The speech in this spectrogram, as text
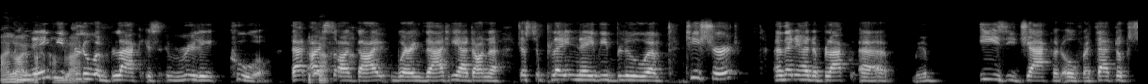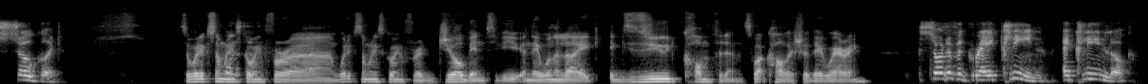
I like navy black. blue and black is really cool. That I saw a guy wearing that. He had on a just a plain navy blue um, t-shirt, and then he had a black uh, easy jacket over it. That looks so good. So what if someone is going for a what if someone is going for a job interview and they want to like exude confidence? What color should they wearing? Sort of a gray, clean, a clean look,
